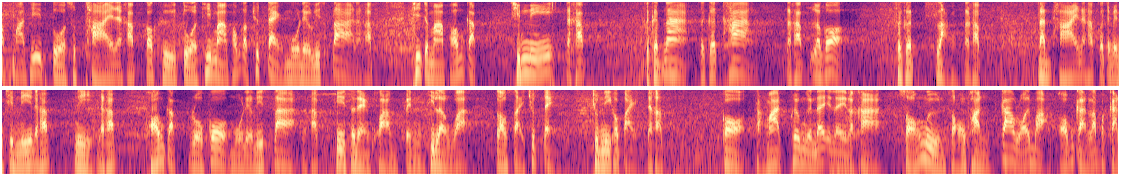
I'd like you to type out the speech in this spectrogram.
ครับมาที่ตัวสุดท้ายนะครับก็คือตัวที่มาพร้อมกับชุดแต่งโมเดลลิสต้านะครับ ที่จะมาพร้อมกับชิ้นนี้นะครับสเกิร์ตหน้าสเกิร์ตข้างนะครับ แล้วก็สเกิร์ตหลังนะครับ ด้านท้ายนะครับก็จะเป็นชิ้นนี้นะครับนี่นะครับ พร้อมกับโลโก้โมเดลลิสต้านะครับที่แสดงความเป็นที่เราว่าเราใส่ชุดแต่งชุดนี้เข้าไปนะครับ ก็สามารถเพิ่มเงินได้ในราคา 22,900 บาท พร้อมการรับประกัน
